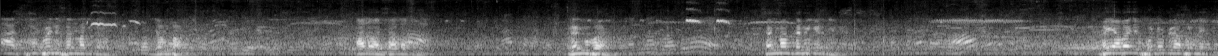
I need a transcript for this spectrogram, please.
આ હસમુખભાઈનું સન્માન કરો. રંભા. હાલો ચાલો રંગુભાઈ સન્માન તમે કરજો. ભાઈ, આ બાજુ ફોટોગ્રાફર લેજો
